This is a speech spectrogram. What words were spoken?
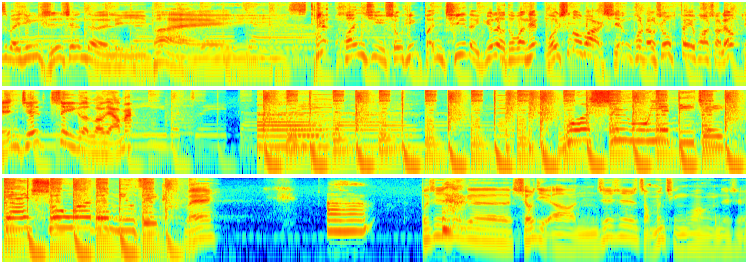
自北京时间的礼拜天，欢迎收听本期的娱乐豆瓣天，我是豆瓣，闲话少说，废话少聊，连接这个老娘们儿。我是午夜 DJ，感受我的 music。喂，嗯，不是那个小姐啊，你这是怎么情况啊？这是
